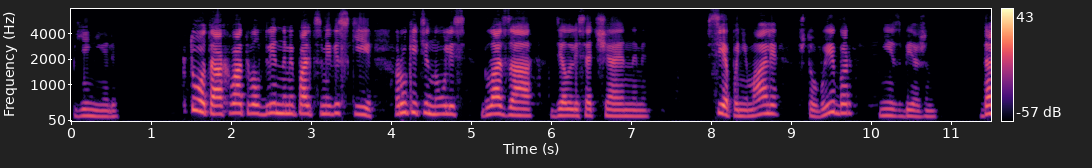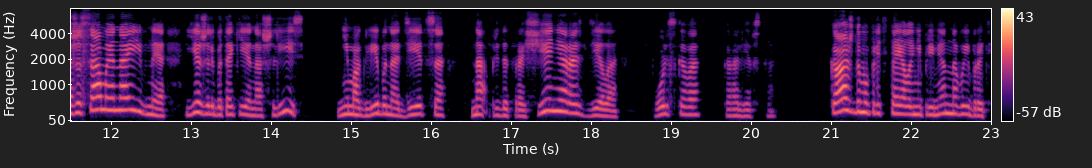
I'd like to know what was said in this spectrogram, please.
пьянели. Кто-то охватывал длинными пальцами виски, руки тянулись, глаза делались отчаянными. Все понимали, что выбор неизбежен. Даже самые наивные, ежели бы такие нашлись, не могли бы надеяться на предотвращение раздела польского королевства. Каждому предстояло непременно выбрать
